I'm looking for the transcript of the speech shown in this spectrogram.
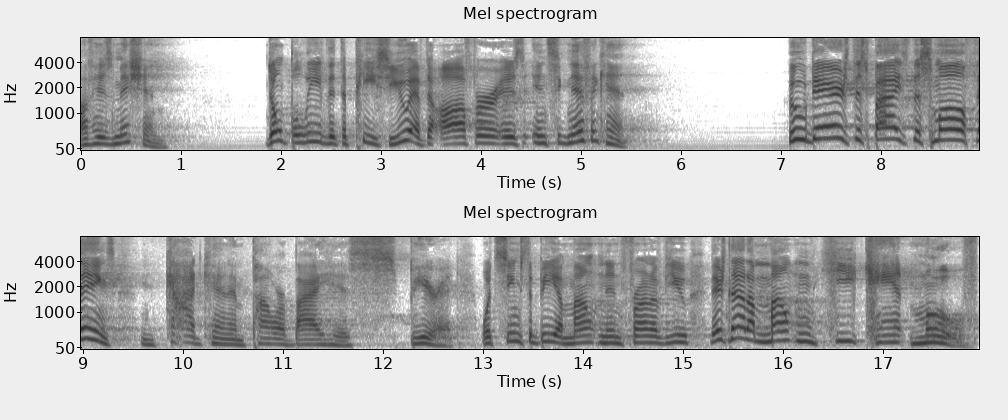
of His mission. Don't believe that the piece you have to offer is insignificant. Who dares despise the small things? God can empower by His Spirit. What seems to be a mountain in front of you, there's not a mountain He can't move.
